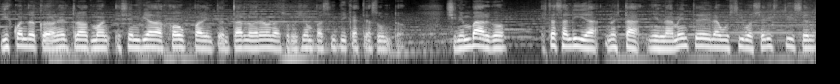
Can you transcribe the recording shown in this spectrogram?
y es cuando el coronel Troutman es enviado a Hope para intentar lograr una solución pacífica a este asunto. Sin embargo, esta salida no está ni en la mente del abusivo Sheriff Teasel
